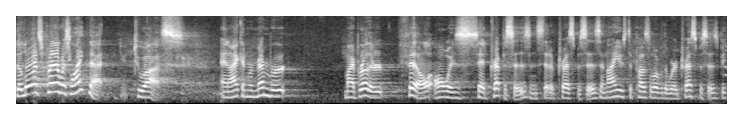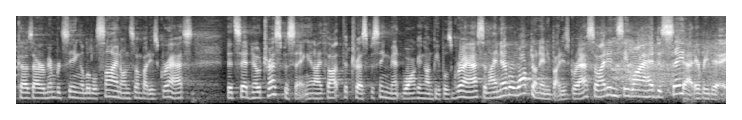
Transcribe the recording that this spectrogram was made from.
the Lord's Prayer was like that to us. And I can remember my brother Phil always said trespasses instead of trespasses, and I used to puzzle over the word trespasses because I remembered seeing a little sign on somebody's grass that said no trespassing, and I thought that trespassing meant walking on people's grass, and I never walked on anybody's grass, so I didn't see why I had to say that every day.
